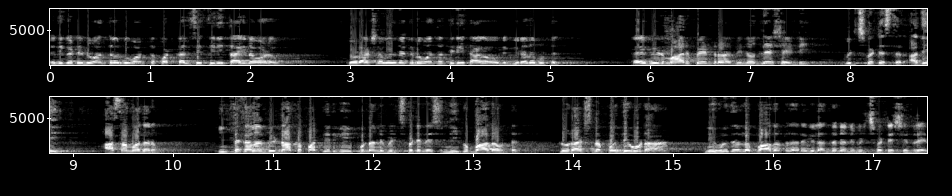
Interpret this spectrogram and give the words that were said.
ఎందుకంటే నువ్వు అంతవరకు వాటితో పాటు కలిసి తిని తాగినవాడు నువ్వు రక్షణ పొందినాక నువ్వు అంత తిరిగి తాగవు నీకు విరోధం ఉంటుంది. కానీ వీడు మారిపోయిండ్రా వీడిని వదిలేసేయండి విడిచిపెట్టేస్తారు. అది అసమాధానం ఇంతకాలం వీడు నాతో పాటు తిరిగి ఇప్పుడు నన్ను విడిచిపెట్టేసి నీకు బాధ ఉంటుంది. నువ్వు రక్షణ పొంది కూడా నీ హృదయంలో బాధ ఉంటుంది. అరే వీళ్ళందరూ నన్ను విడిచిపెట్టేసిండ్రే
